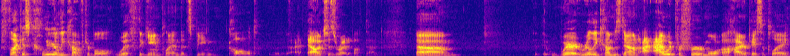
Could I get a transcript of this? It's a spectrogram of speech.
Fleck is clearly comfortable with the game plan that's being called. Alex is right about that. Um, where it really comes down, I, I would prefer more a higher pace of play,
